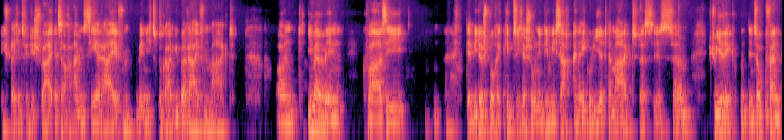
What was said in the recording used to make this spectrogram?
ich spreche jetzt für die Schweiz, auch einem sehr reifen, wenn nicht sogar überreifen Markt. Und immer wenn quasi der Widerspruch ergibt sich ja schon, indem ich sage, ein regulierter Markt. Das ist ähm, schwierig. Und insofern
